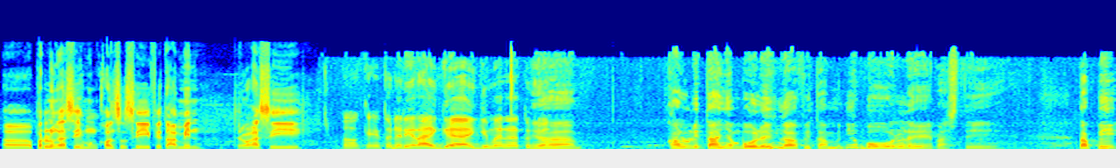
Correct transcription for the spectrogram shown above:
Eh, perlu nggak sih mengkonsumsi vitamin? Terima kasih. Oke, itu dari Raga. Gimana tuh dok? Ya, kalau ditanya boleh nggak vitamin? Ya boleh pasti. Tapi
